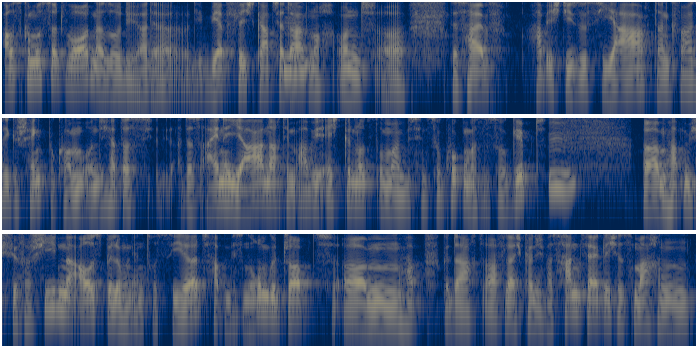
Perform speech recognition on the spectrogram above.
ausgemustert worden. Also die, ja, der, die Wehrpflicht gab es ja mhm. da noch. Und äh, deshalb habe ich dieses Jahr dann quasi geschenkt bekommen. Und ich habe das, das eine Jahr nach dem Abi echt genutzt, um mal ein bisschen zu gucken, was es so gibt. Mhm ähm, habe mich für verschiedene Ausbildungen interessiert, habe ein bisschen rumgejobbt, ähm, habe gedacht, oh, vielleicht könnte ich was Handwerkliches machen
